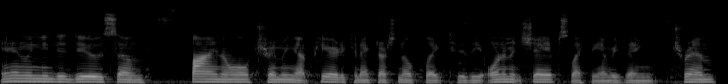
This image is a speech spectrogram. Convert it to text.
And we need to do some final trimming up here to connect our snowflake to the ornament shape, selecting everything trim.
